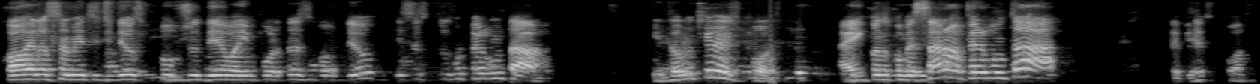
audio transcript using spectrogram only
Qual o relacionamento de Deus com o povo judeu? A importância do povo judeu? Isso as pessoas não perguntavam. Então não tinha resposta. Aí quando começaram a perguntar, teve resposta.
